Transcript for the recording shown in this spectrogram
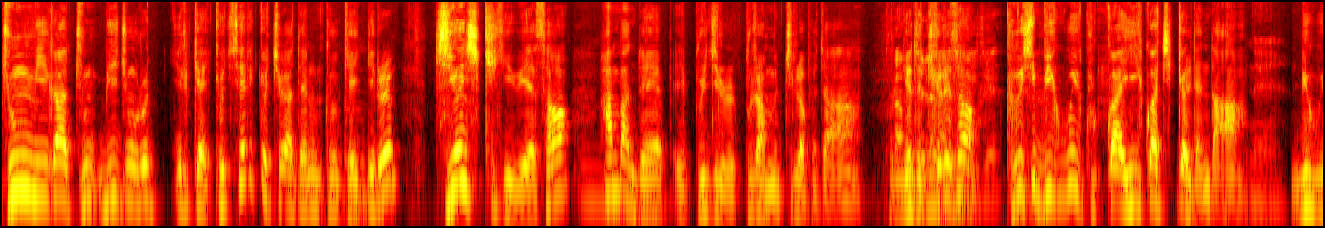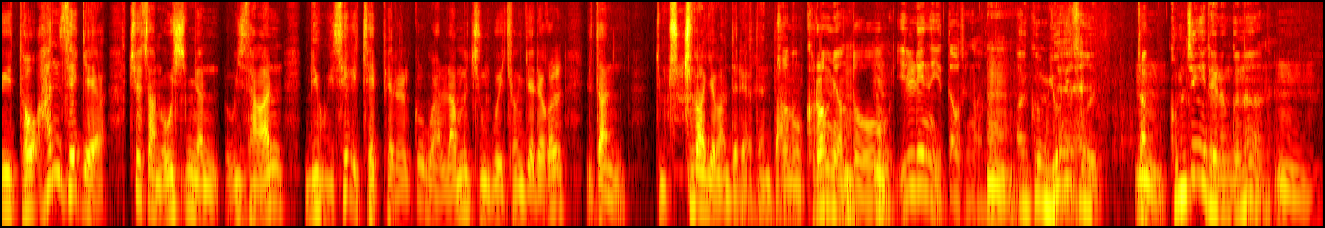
중미가 중 미중으로 이렇게 교 세력 교체가 되는 그 계기를 지연시키기 위해서 한반도에 불질을 불을 한번 질러보자. 그래서. 그것이 미국의 국가 이익과 직결된다. 네. 미국이 더 한 세계 최소한 50년 이상은 미국이 세계 재패를 끌고 가려면 중국의 경제력을 일단 좀 주춤하게 만들어야 된다. 저는 그런 면도 일리는 있다고 생각합니다. 음. 아니 그럼 여기서 딱 음. 검증이 되는 거는 음.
